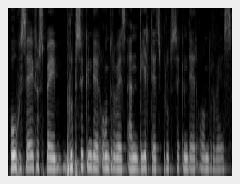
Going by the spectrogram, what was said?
hoge cijfers bij beroepssecundair onderwijs en deeltijdsberoepssecundair onderwijs.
